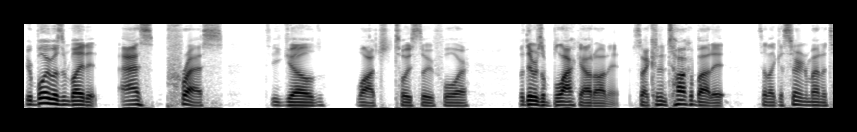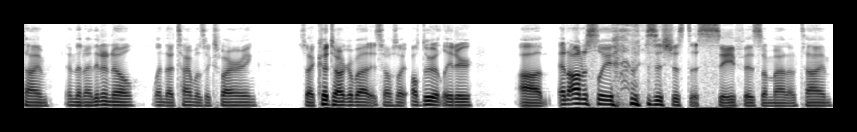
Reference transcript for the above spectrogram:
Your boy was invited as press to go watch Toy Story 4, but there was a blackout on it. So I couldn't talk about it to like a certain amount of time and then I didn't know when that time was expiring. So I could talk about it. So I was like, I'll do it later. Um, and honestly, this is just the safest amount of time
